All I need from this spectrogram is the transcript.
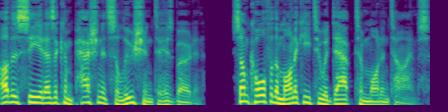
Others see it as a compassionate solution to his burden. Some call for the monarchy to adapt to modern times.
